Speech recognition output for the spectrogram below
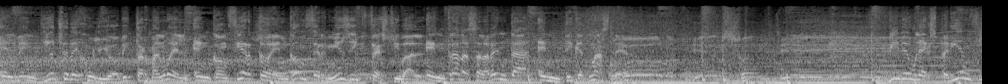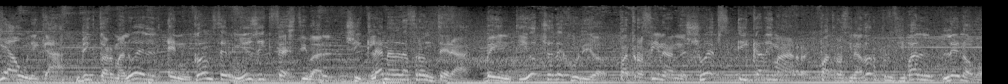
El 28 de julio, Víctor Manuel en concierto en Concert Music Festival. Entradas a la venta en Ticketmaster. Vive una experiencia única. Víctor Manuel en Concert Music Festival, Chiclana de la Frontera, 28 de julio. Patrocinan Schweppes y Cadimar. Patrocinador principal Lenovo.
